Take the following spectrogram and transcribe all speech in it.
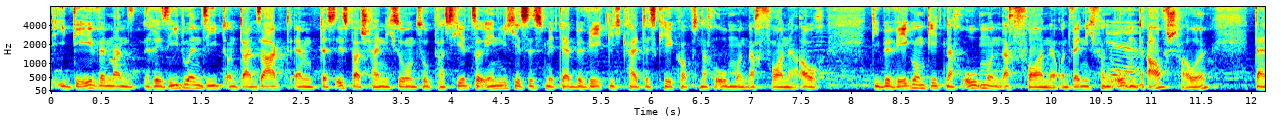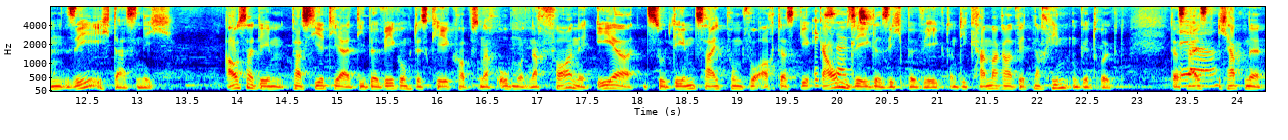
Idee, wenn man Residuen sieht und dann sagt, ähm, das ist wahrscheinlich so und so passiert. So ähnlich ist es mit der Beweglichkeit des Kehlkopfs nach oben und nach vorne auch. Die Bewegung geht nach oben und nach vorne. Und wenn ich von ja. oben drauf schaue, dann sehe ich das nicht. Außerdem passiert ja die Bewegung des Kehlkopfs nach oben und nach vorne eher zu dem Zeitpunkt, wo auch das Exakt. Gaumensegel sich bewegt und die Kamera wird nach hinten gedrückt. Das ja. heißt, ich habe eine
